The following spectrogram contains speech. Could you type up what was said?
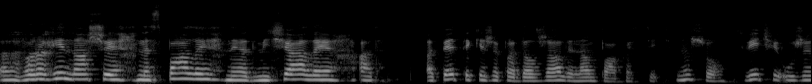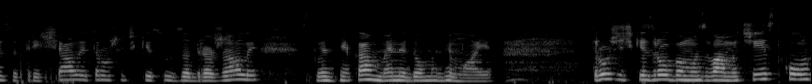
е, вороги наші не спали, не відмічали, а опять-таки же продовжали нам пакостить. Ну що, свічі вже затріщали трошечки, задрожали, сквозняка в мене вдома немає. Трошечки зробимо з вами чистку.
